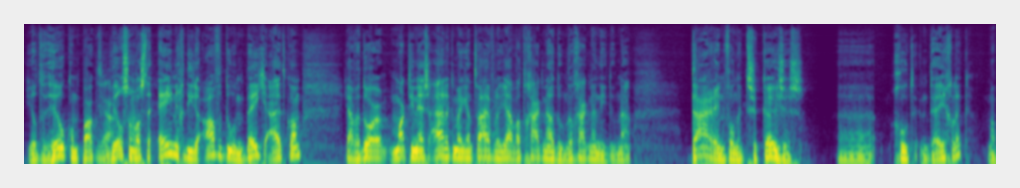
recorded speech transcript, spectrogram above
hield het heel compact. Ja. Wilson was de enige die er af en toe een beetje uitkwam. Ja, waardoor Martinez eigenlijk een beetje aan het twijfelen. Ja, wat ga ik nou doen? Wat ga ik nou niet doen? Nou, daarin vond ik zijn keuzes eh, goed en degelijk. Maar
